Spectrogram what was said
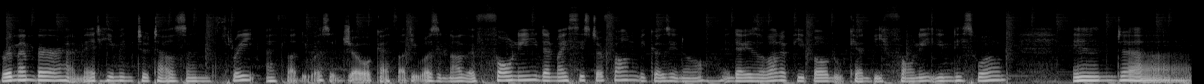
Remember i met him in 2003 i thought it was a joke. I thought he was another phony that my sister found because you know there is a lot of people who can be phony in this world. And uh,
